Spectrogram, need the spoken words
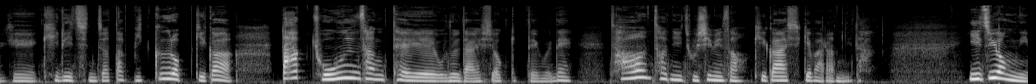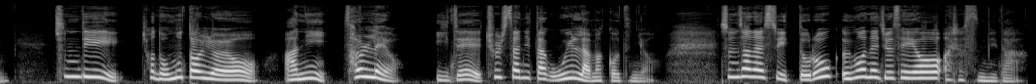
이게 길이 진짜 딱 미끄럽기가 딱 좋은 상태의 오늘 날씨였기 때문에 천천히 조심해서 귀가하시기 바랍니다. 이주영님, 춘디, 저 너무 떨려요. 아니, 설레요. 이제 출산이 딱 5일 남았거든요. 순산할 수 있도록 응원해주세요. 하셨습니다.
